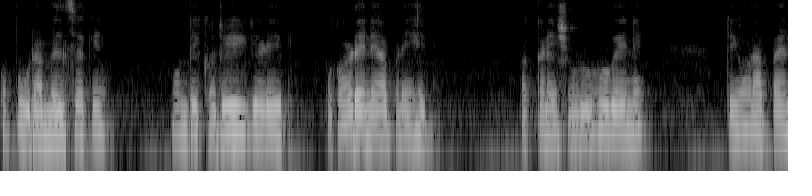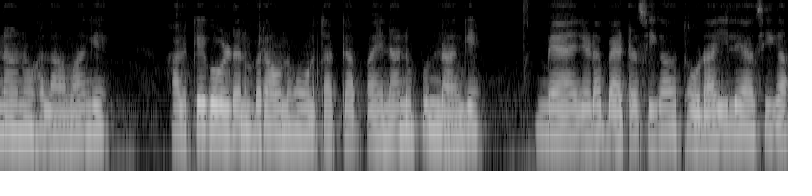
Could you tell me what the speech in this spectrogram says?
ਉਹ ਪੂਰਾ ਮਿਲ ਸਕੇ। ਹੁਣ ਦੇਖੋ ਜੀ, ਜਿਹੜੇ ਪਕੌੜੇ ਨੇ ਆਪਣੇ ਇਹ ਪੱਕਣੇ ਸ਼ੁਰੂ ਹੋ ਗਏ ਨੇ ਅਤੇ ਹੁਣ ਆਪਾਂ ਇਹਨਾਂ ਨੂੰ ਹਿਲਾਵਾਂਗੇ। ਹਲਕੇ 골ਡਨ ਬਰਾਊਨ ਹੋਣ ਤੱਕ ਆਪਾਂ ਇਹਨਾਂ ਨੂੰ ਭੁੰਨਾਂਗੇ। ਮੈਂ ਜਿਹੜਾ ਬੈਟਰ ਸੀਗਾ, ਉਹ ਥੋੜਾ ਹੀ ਲਿਆ ਸੀਗਾ।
